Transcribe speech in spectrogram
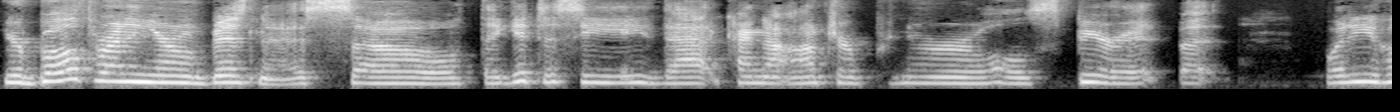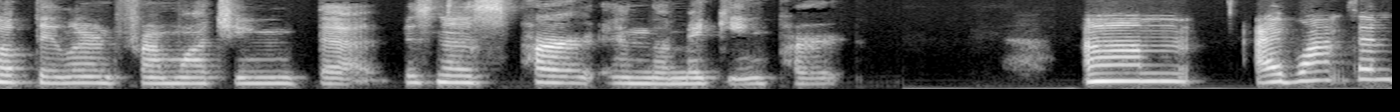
you're both running your own business, so they get to see that kind of entrepreneurial spirit. But what do you hope they learn from watching that business part and the making part? Um, I want them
